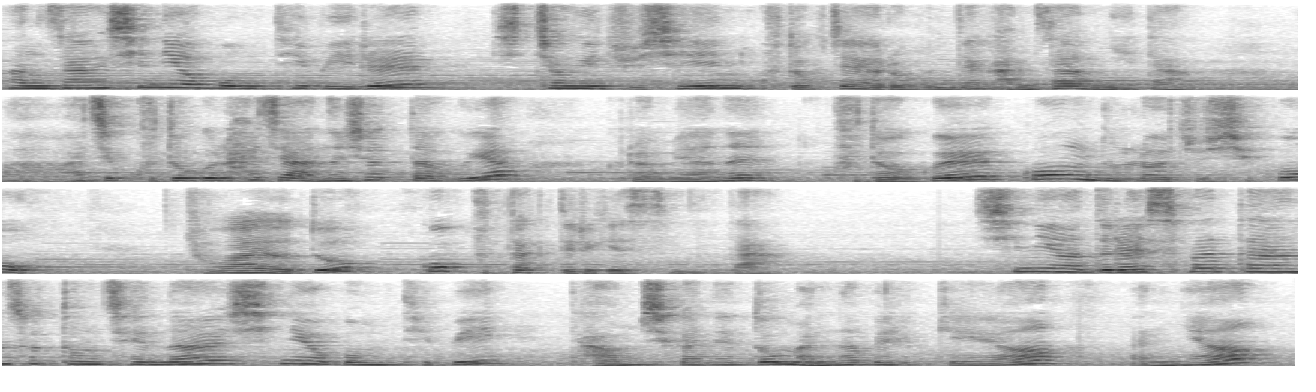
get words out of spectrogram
항상 시니어봄 TV를 시청해주신 구독자 여러분들 감사합니다. 아, 아직 구독을 하지 않으셨다고요? 그러면은 구독을 꼭 눌러주시고 좋아요도 꼭 부탁드리겠습니다. 시니어들의 스마트한 소통 채널 시니어봄 TV 다음 시간에 또 만나 뵐게요. 안녕!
